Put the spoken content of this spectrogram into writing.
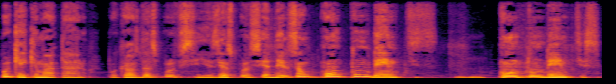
Por que que mataram? Por causa das profecias. E as profecias deles são contundentes. Uhum. Contundentes.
